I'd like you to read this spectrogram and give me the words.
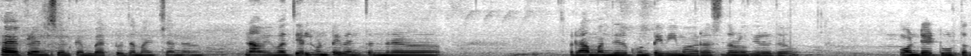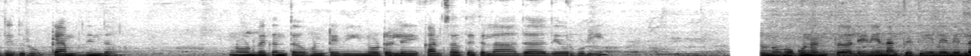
Hi friends welcome back to the my channel ನಾವು ಇವತ್ತು ಎಲ್ಲಿ ಹೊಂಟೇವಿ ಅಂತಂದ್ರೆ, ರಾಮ ಮಂದಿರಕ್ಕೆ ಹೊಂಟೇವಿ ಮಹಾರಾಷ್ಟ್ರದೊಳಗಿರೋದು ಒನ್ ಡೇ ಟೂರ್ ತೆಗೆದಿದ್ರು ಕ್ಯಾಂಪ್ದಿಂದ ನೋಡ್ಬೇಕಂತ ಹೊಂಟೇವಿ. ನೋಡ್ರಲ್ಲಿ ಕಾಣಿಸತೈತಲ್ಲ, ಅದ ದೇವ್ರ ಗುಡಿ. ಹೋಗುನಂತ ಅಲ್ಲಿ ಏನೇನು ಆಗ್ತೈತಿ ಏನೇನಿಲ್ಲ,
